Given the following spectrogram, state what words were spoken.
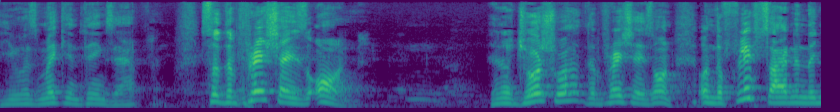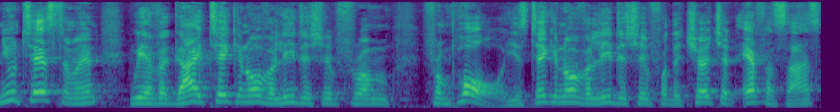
he was making things happen. So the pressure is on. You know, Joshua, the pressure is on. On the flip side, in the New Testament, we have a guy taking over leadership from, from Paul. He's taking over leadership for the church at Ephesus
